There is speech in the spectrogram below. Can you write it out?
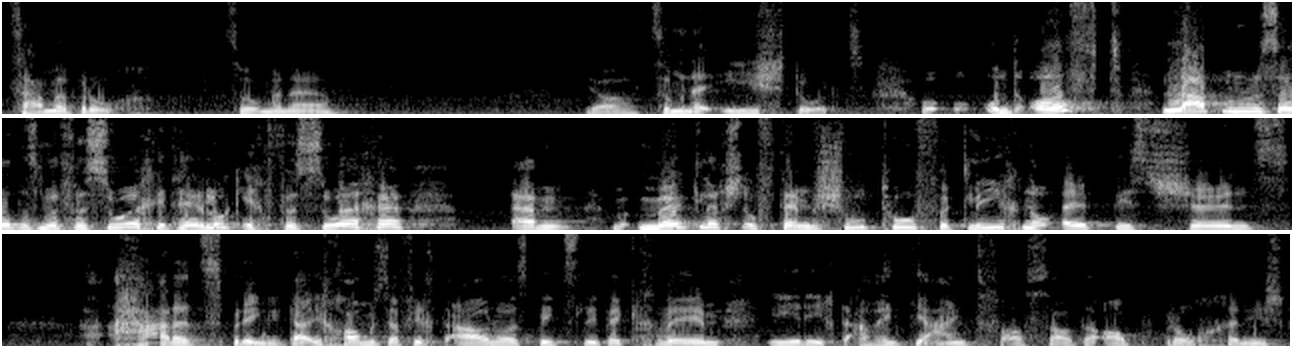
Zusammenbruch, zu einem, ja, zu einem Einsturz. Und oft leben wir so, dass wir versuchen, hey, schau, ich versuche, ähm, möglichst auf dem Schutthaufen gleich noch etwas Schönes herzubringen. Ich kann mir es ja vielleicht auch noch ein bisschen bequem einrichten, auch wenn die eine Fassade abgebrochen ist.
